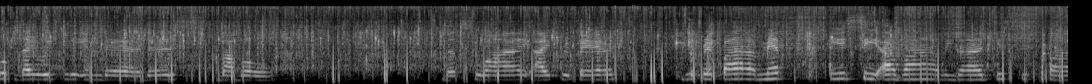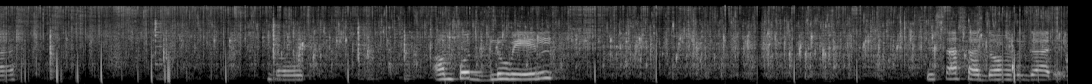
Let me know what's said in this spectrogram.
put directly in there there's bubble. That's why I prepare. You prepare met easy abang. We got this is fast. Note ampod blue wheel sasadong garden.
